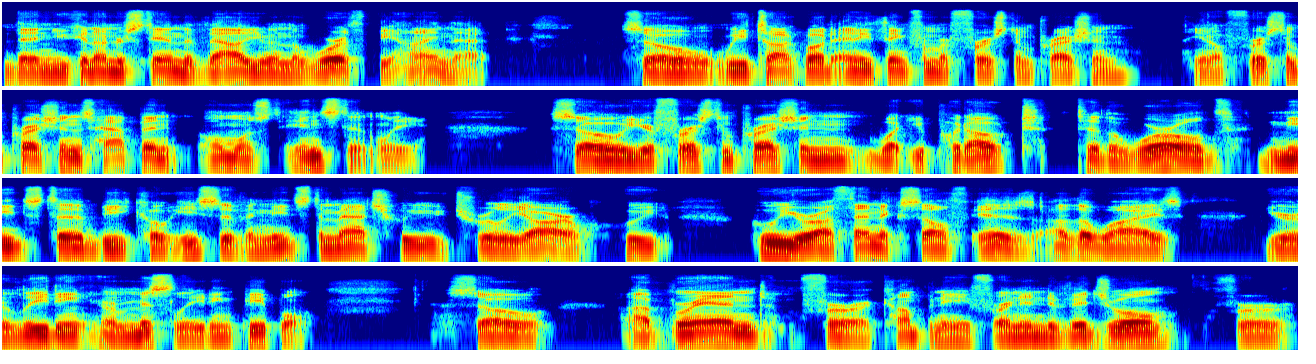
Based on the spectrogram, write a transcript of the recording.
then you can understand the value and the worth behind that. So we talk about anything from a first impression. You know, first impressions happen almost instantly. So your first impression, what you put out to the world needs to be cohesive and needs to match who you truly are, who who your authentic self is. Otherwise, you're leading or misleading people. So a brand for a company, for an individual, for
